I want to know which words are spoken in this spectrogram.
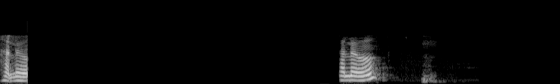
హలో. హలో.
